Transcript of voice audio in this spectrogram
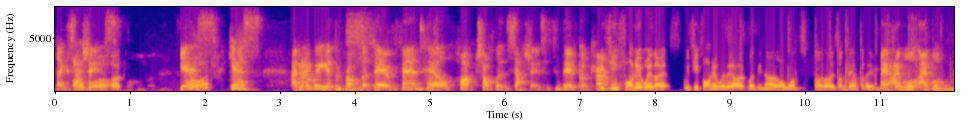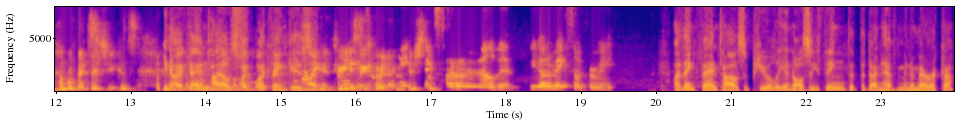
like oh, sachets. Oh, what? Yes, What? yes. I don't know where you get them from, but they're Fantail hot chocolate sachets. I think they've got caramel. If you find out where they if you find out where they are, let me know. I want some of those. I'm down for them. I, I will, I will, I will message you because You know, Fantails, I think, is. like two years ago and I finished them. Next time I'm in Melbourne, you got to make some for me. I think fantails are purely an Aussie thing that they don't have them in America.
